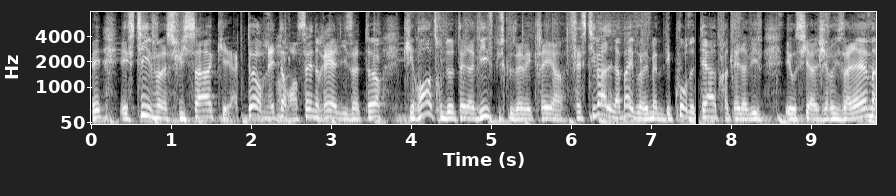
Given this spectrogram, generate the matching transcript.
Et Steve Suissa, qui est acteur, metteur en scène, réalisateur, qui rentre de Tel Aviv, puisque vous avez créé un festival là-bas, et vous avez même des cours de théâtre à Tel Aviv et aussi à Jérusalem.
